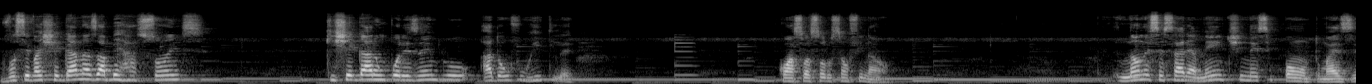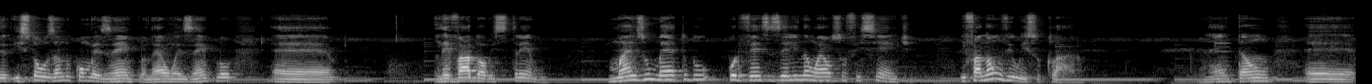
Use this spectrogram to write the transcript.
você vai chegar nas aberrações que chegaram, por exemplo, Adolfo Hitler com a sua solução final. Não necessariamente nesse ponto, mas estou usando como exemplo, né, um exemplo é, levado ao extremo. Mas o método, por vezes, ele não é o suficiente. E Fanon viu isso claro. Né? Então, é,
